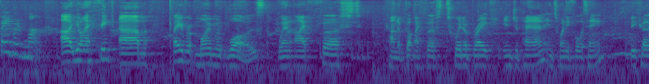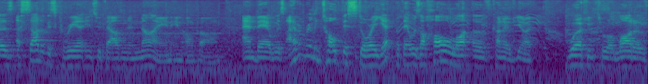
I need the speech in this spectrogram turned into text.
favorite month? Uh, you know, I think um, favorite moment was when I first kind of got my first Twitter break in Japan in 2014 because I started this career in 2009 in Hong Kong. And there was I haven't really told this story yet but there was a whole lot of kind of you know working through a lot of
